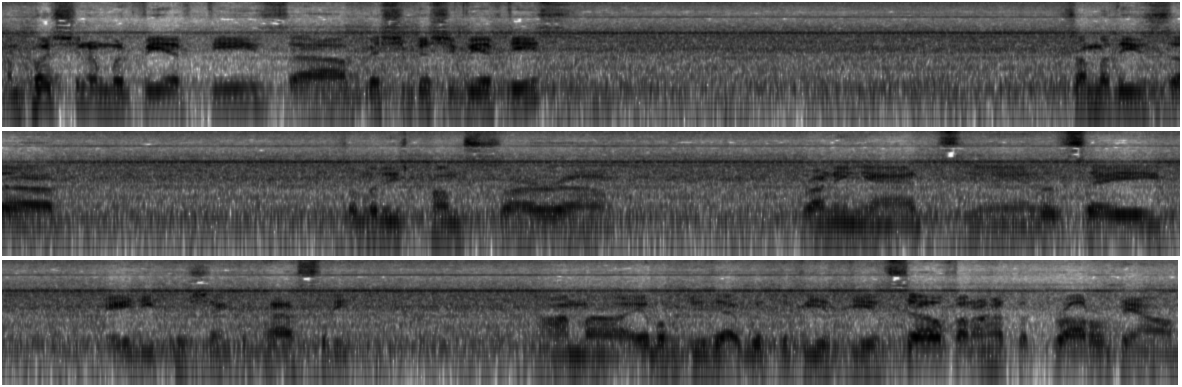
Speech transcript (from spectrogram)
I'm pushing them with VFDs, uh, Mitsubishi VFDs. Some of these, uh, some of these pumps are uh, running at, uh, let's say, 80% capacity. I'm uh, able to do that with the VFD itself. I don't have to throttle down.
